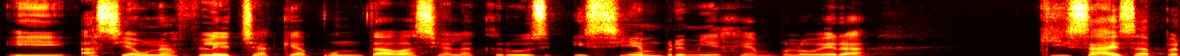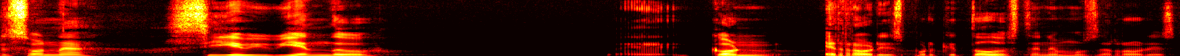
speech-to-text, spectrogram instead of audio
y hacía una flecha que apuntaba hacia la cruz. Y siempre mi ejemplo era quizá esa persona sigue viviendo eh, con errores, porque todos tenemos errores.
